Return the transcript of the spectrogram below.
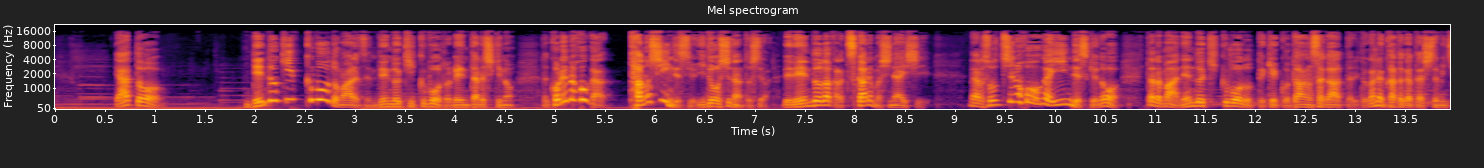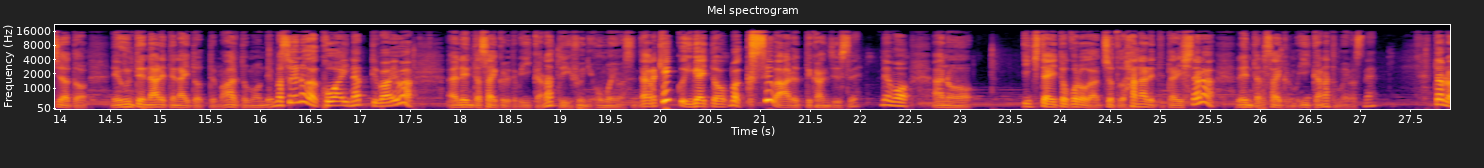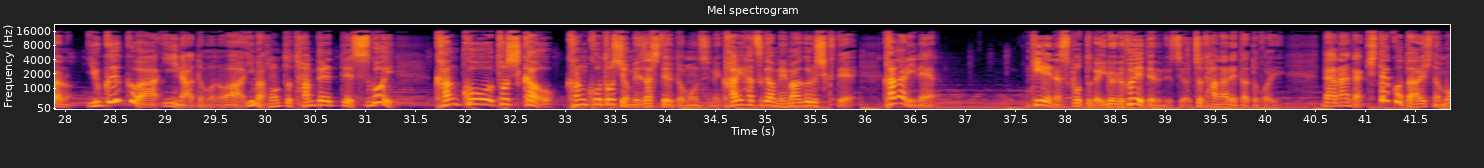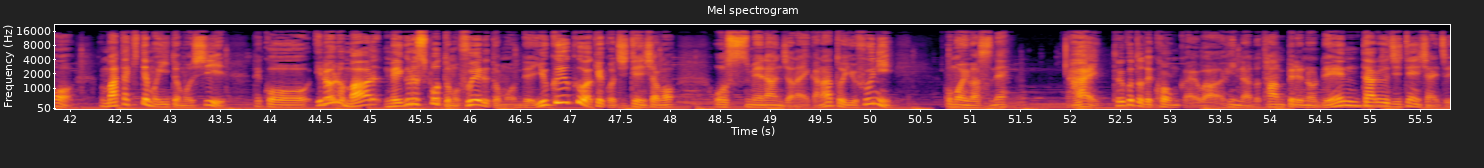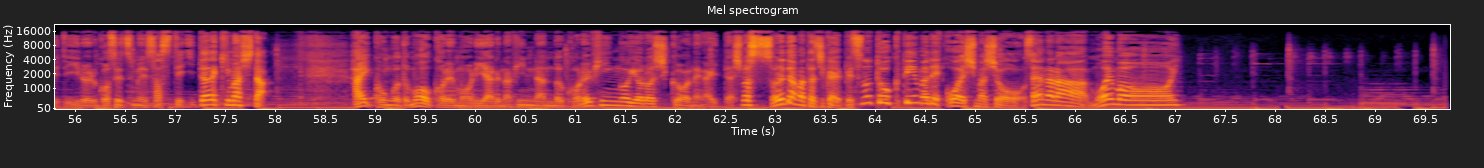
であと電動キックボードもあるんですね。電動キックボード、レンタル式の。これの方が楽しいんですよ。移動手段としては。で、電動だから疲れもしないし。だからそっちの方がいいんですけど、ただまあ電動キックボードって結構段差があったりとかね、ガタガタした道だと、ね、運転慣れてないとってもあると思うんで、まあそういうのが怖いなって場合は、レンタサイクルでもいいかなというふうに思います。だから結構意外と、まあ癖はあるって感じですね。でも、あの、行きたいところがちょっと離れてたりしたら、レンタルサイクルもいいかなと思いますね。ただ、あの、ゆくゆくはいいなと思うのは、今本当タンペレってすごい、観光都市化を観光都市を目指してると思うんですよね。開発が目まぐるしくてかなりね綺麗なスポットがいろいろ増えてるんですよ。ちょっと離れたとこに。だからなんか来たことある人もまた来てもいいと思うしでこういろいろ回る巡るスポットも増えると思うんでゆくゆくは結構自転車もおすすめなんじゃないかなというふうに思いますね。はい。ということで今回はフィンランドタンペレのレンタル自転車についていろいろご説明させていただきました。はい今後ともこれもリアルなフィンランドコレフィンをよろしくお願いいたします。それではまた次回別のトークテーマでお会いしましょう。さよなら。もえもーい。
